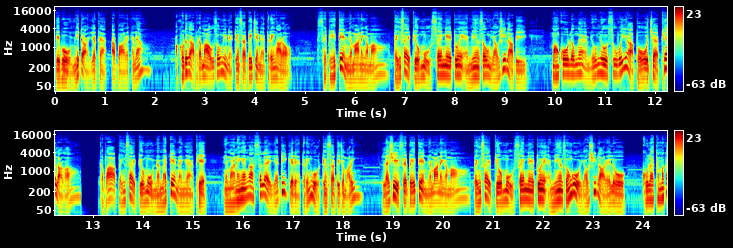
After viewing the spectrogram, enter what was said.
ပေးဖို့မေတ္တာရက်ကန်အပ်ပါတယ်ခင်ဗျာအခုတကပထမဦးဆုံးအနေနဲ့တင်ဆက်ပေးခြင်းတဲ့သတင်းကတော့စပေးတင်မြန်မာနိုင်ငံမှာဘိန်းဆိုင်ပြိုးမှု10နှစ်တွင်းအမြင့်ဆုံးရောက်ရှိလာပြီးမောင်ခိုလုပ်ငန်းအမျိုးမျိုးစုဝေးရဘိုးချက်ဖြစ်လာက ကမ္ဘာဘိန်းဆိုင်ပြိုးမှုနံပါတ်1နိုင်ငံအဖြစ်မြန်မာနိုင်ငံကဆက်လက်ရည်တည်ခဲ့တဲ့သတင်းကိုတင်ဆက်ပေးကြပါမယ်။လက်ရှိစစ်ဘေးတင်မြန်မာနိုင်ငံမှာဘိန်းဆိုင်ပြိုးမှု10နှစ်တွင်းအမြင့်ဆုံးကိုရောက်ရှိလာတယ်လို့ကုလသမဂ္ဂ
